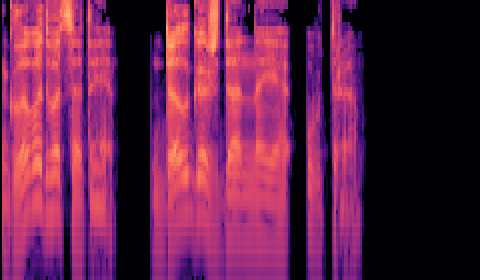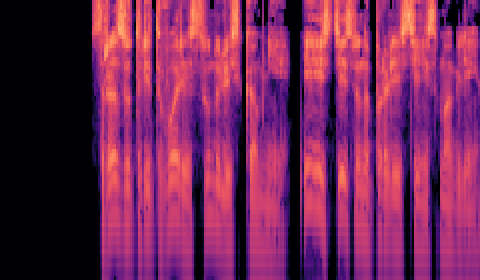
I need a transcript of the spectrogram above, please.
Глава 20. Долгожданное утро. Сразу три твари сунулись ко мне и, естественно, пролезти не смогли.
